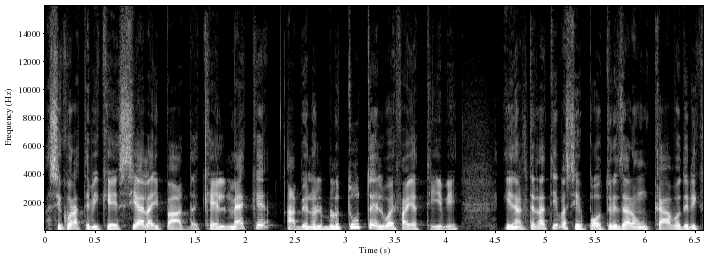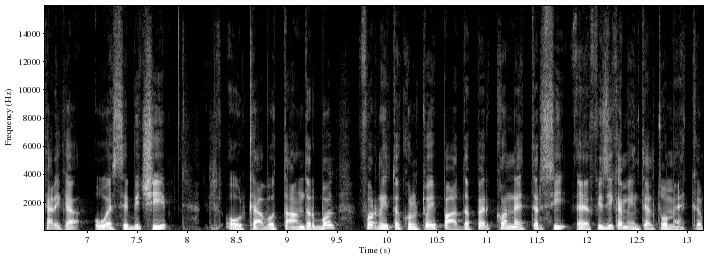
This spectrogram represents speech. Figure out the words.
assicuratevi che sia l'iPad che il Mac abbiano il Bluetooth e il WiFi attivi. In alternativa si può utilizzare un cavo di ricarica USB-C o il cavo Thunderbolt fornito con il tuo iPad per connettersi eh, fisicamente al tuo Mac.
